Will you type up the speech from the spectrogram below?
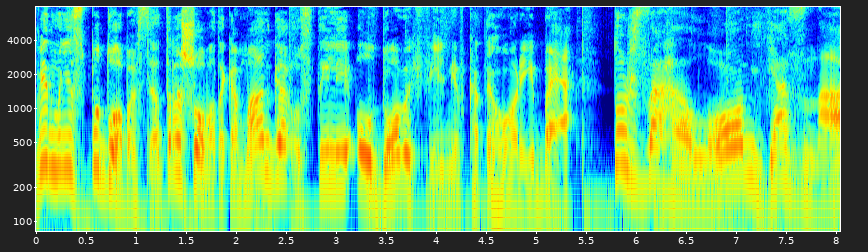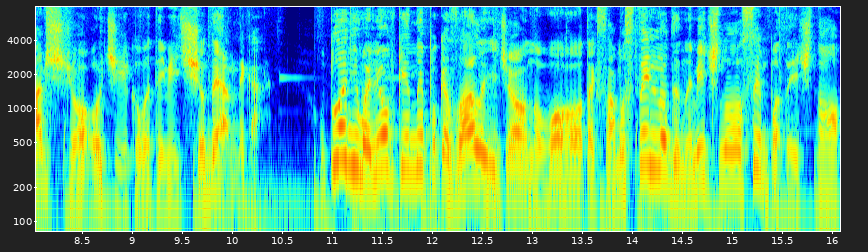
Він мені сподобався. Трешова така манга у стилі олдових фільмів категорії Б. Тож загалом я знав, що очікувати від щоденника. У плані мальовки не показали нічого нового, так само стильно, динамічно, симпатично.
